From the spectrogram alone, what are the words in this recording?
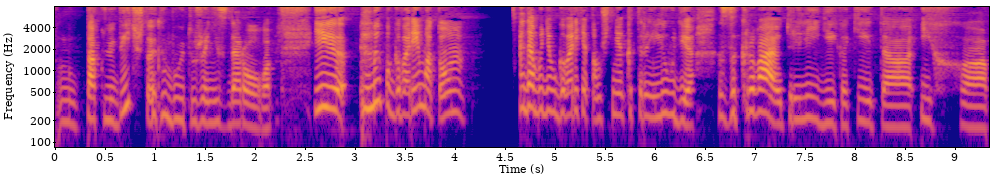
ну, так любить, что это будет уже нездорово. И мы поговорим о том, когда будем говорить о том, что некоторые люди закрывают религии какие-то их а,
